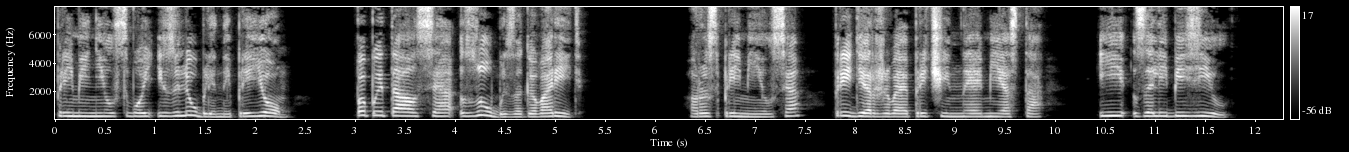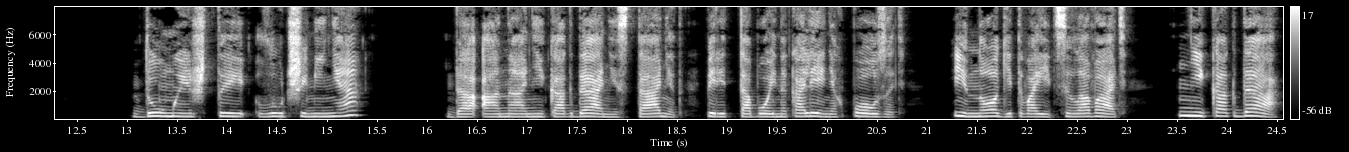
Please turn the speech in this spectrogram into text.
применил свой излюбленный прием, попытался зубы заговорить. Распрямился, придерживая причинное место, и залебезил. «Думаешь, ты лучше меня? Да она никогда не станет перед тобой на коленях ползать и ноги твои целовать. Никогда!»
